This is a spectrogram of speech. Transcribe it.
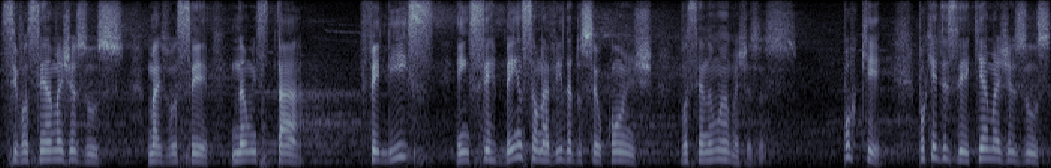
Se você ama Jesus, mas você não está feliz em ser bênção na vida do seu cônjuge, você não ama Jesus. Por quê? Porque dizer que ama Jesus,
